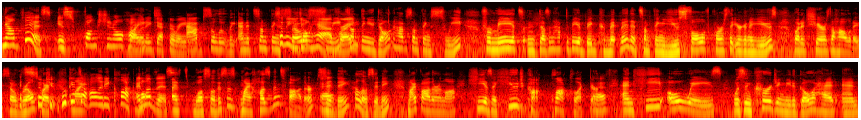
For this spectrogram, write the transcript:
Now this is functional holiday Right? decorating. Absolutely, and it's something Something so you don't have, right? Something you don't have, something sweet. For me, it's, it doesn't have to be a big commitment. It's something useful, of course, that you're going to use, but it shares the holiday. So It's real so quick, cute. Who gets my- a holiday clock? I well, love this. I- well, so this is my husband's father, Uh-huh. Sydney. Hello, Sydney. My father-in-law. He is a huge clock, clock collector, Uh-huh. and he always was encouraging me to go ahead and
